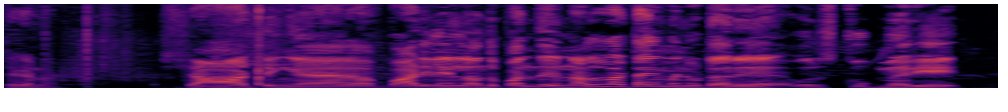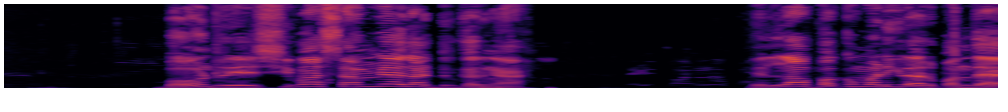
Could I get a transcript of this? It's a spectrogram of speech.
செகண்ட் ஷாட்டுங்க பாடி லைனில் வந்து பந்து நல்லா டைம் பண்ணி விட்டாரு. ஒரு ஸ்கூப் மாதிரி. பவுண்டரி சிவா செம்மையாக விளையாட்டுருக்காருங்க எல்லா பக்கமும் அடிக்கிறாரு பந்தை.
